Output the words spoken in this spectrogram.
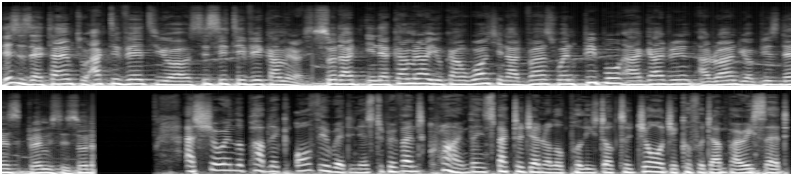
This is a time to activate your cctv cameras so that in the camera you can watch in advance when people are gathering around your business premises. So assuring the public of their readiness to prevent crime, the Inspector General of Police, Dr. George Akuffo Dampare, said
